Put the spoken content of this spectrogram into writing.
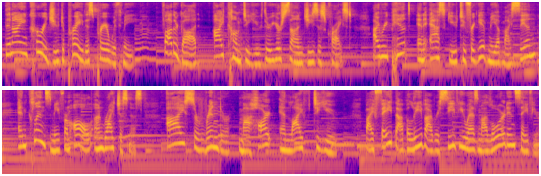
then I encourage you to pray this prayer with me. Father God, I come to you through your Son, Jesus Christ. I repent and ask you to forgive me of my sin and cleanse me from all unrighteousness. I surrender my heart and life to you. By faith, I believe I receive you as my Lord and Savior,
